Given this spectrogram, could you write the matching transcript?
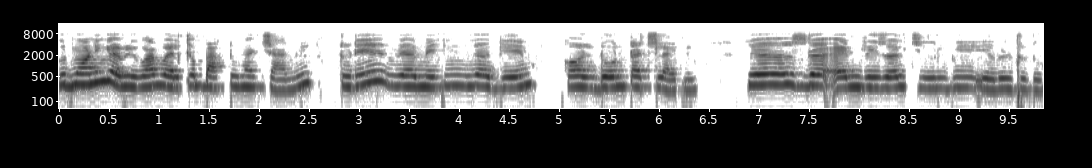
Good morning, everyone. Welcome back to my channel. Today we are making a game called Don't Touch Lightning. Here's the end result you will be able to do.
